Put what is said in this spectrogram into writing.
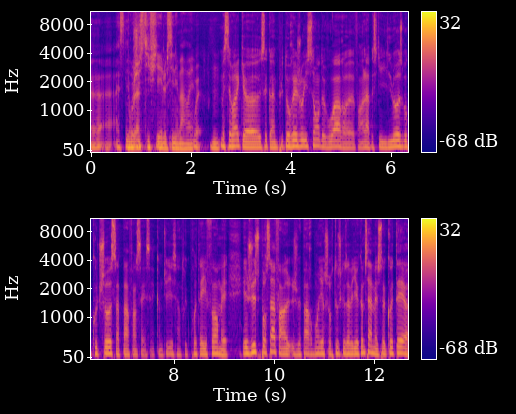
euh, à, à ce Pour niveau-là. justifier le cinéma, ouais. Ouais. Mais c'est vrai que c'est quand même plutôt réjouissant de voir, euh, enfin là, parce qu'il ose beaucoup de choses, ça part, enfin c'est c'est- comme tu dis, c'est un truc protéiforme et, juste pour ça, enfin je vais pas rebondir sur tout ce que vous avez dit comme ça, mais ce côté euh,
